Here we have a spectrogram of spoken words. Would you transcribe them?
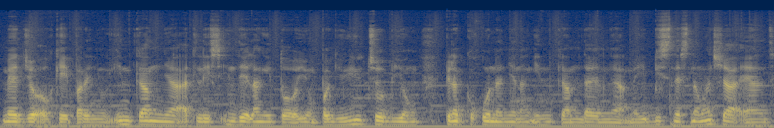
medyo okay pa rin yung income niya, at least hindi lang ito yung pag-YouTube, yung yung pinagkukunan niya ng income dahil nga may business naman siya and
